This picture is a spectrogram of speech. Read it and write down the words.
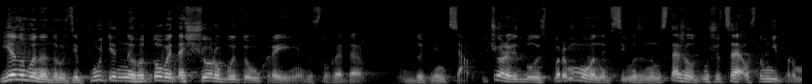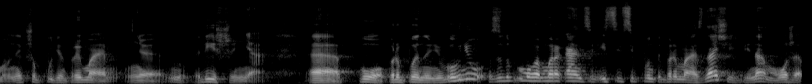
Є новина, друзі. Путін не готовий та що робити Україні. Дослухайте до кінця. Вчора відбулись перемовини. Всі ми за ними стежили, тому що це основні перемовини. Якщо Путін приймає е, ну, рішення по припиненню вогню за допомогою американців, і ці всі пункти приймає, значить війна може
